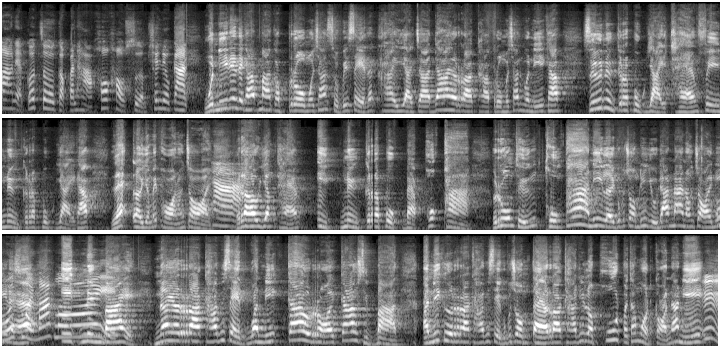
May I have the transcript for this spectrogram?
มากๆเนี่ยก็เจอกับปัญหาข้อเข่าเสื่อมเช่นเดียวกัน วันนี้เนี่ยนะครับมากับโปรโมชั่นสุดพิเศษถ้าใครอยากจะได้ราคาโปรโมชั่นวันนี้ครับซื้อ 1 กระปุกใหญ่แถมฟรี 1 กระปุกใหญ่ครับและเรายังไม่พอน้องจอย ค่ะ เรายังแถมอีก 1 กระปุกแบบพกพารวมถึงถุงผ้านี่เลยคุณผู้ชมที่อยู่ด้านหน้าน้องจอยนี่โอ้ยนะฮะสวยมากเลย อีกหนึ่งใบในราคาพิเศษวันนี้ 990 บาท อันนี้คือราคาพิเศษคุณผู้ชม แต่ราคาที่เราพูดไปทั้งหมดก่อนหน้านี้ อืม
